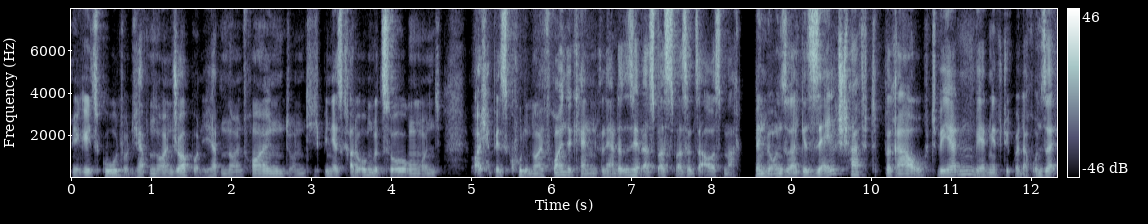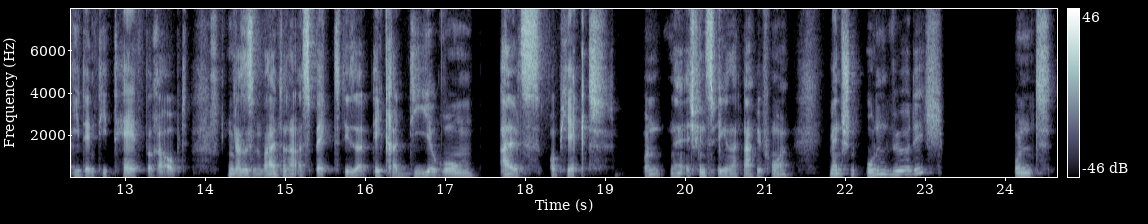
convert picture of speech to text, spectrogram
mir geht's gut und ich habe einen neuen Job und ich habe einen neuen Freund und ich bin jetzt gerade umgezogen und oh, ich habe jetzt coole neue Freunde kennengelernt. Das ist ja das, was, was uns ausmacht. Wenn wir unserer Gesellschaft beraubt werden, werden wir ein Stück weit auch unserer Identität beraubt. Und das ist ein weiterer Aspekt dieser Degradierung als Objekt. Und ne, ich finde es, wie gesagt, nach wie vor Menschen unwürdig und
